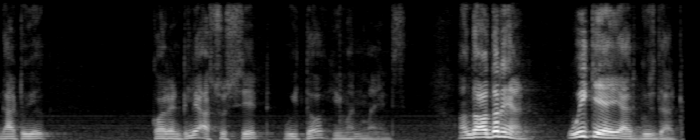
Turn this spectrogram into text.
that we currently associate with the human minds. On the other hand, weak AI argues that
